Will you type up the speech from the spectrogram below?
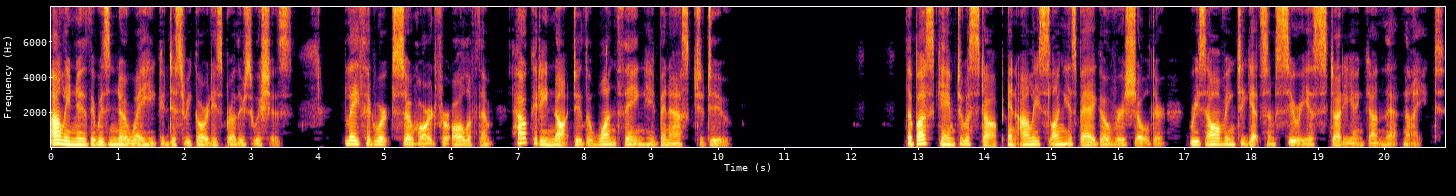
Ali knew there was no way he could disregard his brother's wishes. Laith had worked so hard for all of them, how could he not do the one thing he'd been asked to do? The bus came to a stop, and Ali slung his bag over his shoulder, resolving to get some serious studying done that night.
